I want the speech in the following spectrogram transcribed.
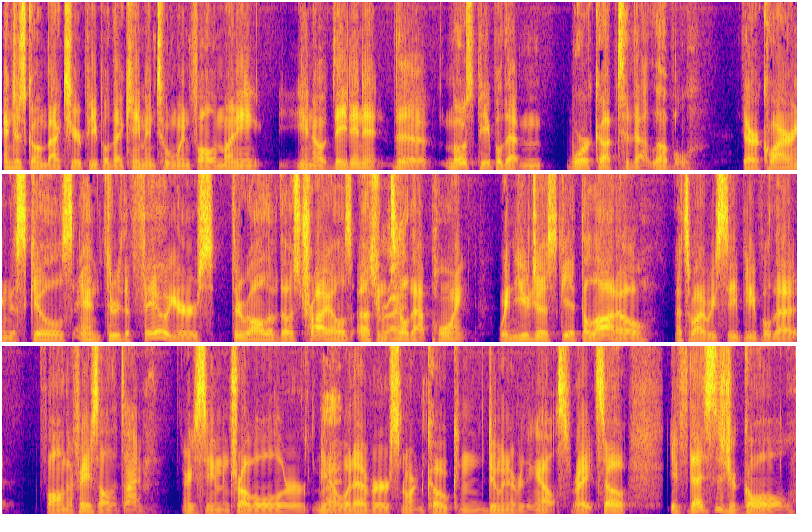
and just going back to your people that came into a windfall of money, you know, they didn't, the most people that m- work up to that level, they're acquiring the skills and through the failures, through all of those trials up until right. that point. When you just get the lotto, that's why we see people that fall on their face all the time. Or you see them in trouble or, you know, whatever, snorting coke and doing everything else, right? So if this is your goal,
